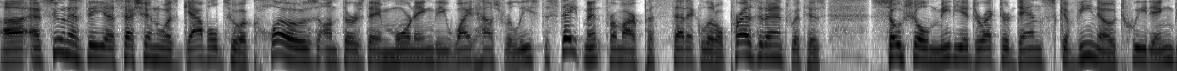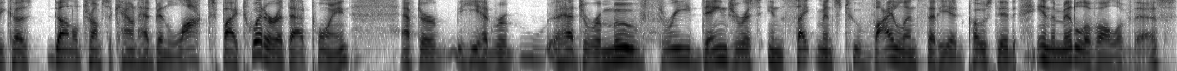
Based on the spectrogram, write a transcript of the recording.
Uh, as soon as the uh, session was gavelled to a close on Thursday morning, the White House released a statement from our pathetic little president with his social media director, Dan Scavino, tweeting because Donald Trump's account had been locked by Twitter at that point after he had re- had to remove three dangerous incitements to violence that he had posted in the middle of all of this.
